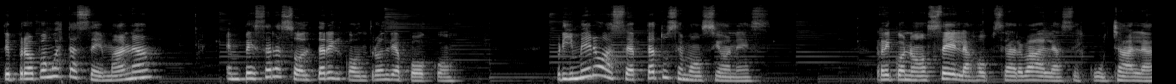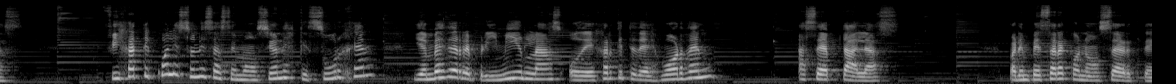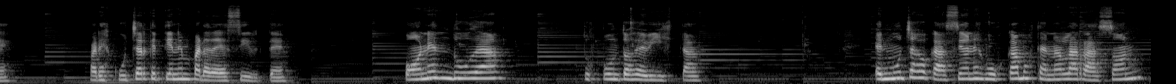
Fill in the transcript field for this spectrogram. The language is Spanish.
Te propongo esta semana empezar a soltar el control de a poco. Primero acepta tus emociones. Reconocelas, observalas, escúchalas. Fíjate cuáles son esas emociones que surgen y en vez de reprimirlas o dejar que te desborden, acéptalas para empezar a conocerte, para escuchar qué tienen para decirte. Pon en duda tus puntos de vista. En muchas ocasiones buscamos tener la razón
